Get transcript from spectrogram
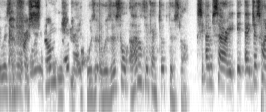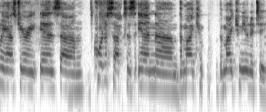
It was for some people. Was it? Was this? The, I don't think I took this though. I'm sorry. I just want to ask Jerry: Is um, cordyceps is in um, the my the MyCommunity?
